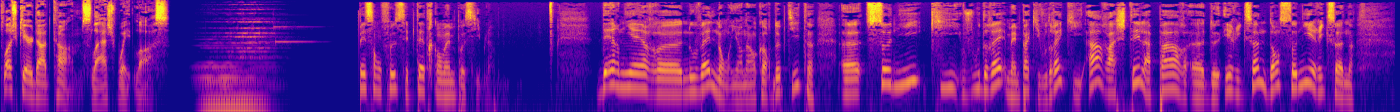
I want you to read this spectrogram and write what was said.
plushcare.com slash weight loss. Mais sans feu, c'est peut-être quand même possible. Dernière euh, nouvelle, non, il y en a encore deux petites. Euh, Sony qui voudrait, même pas qui voudrait, qui a racheté la part euh, de Ericsson dans Sony Ericsson.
